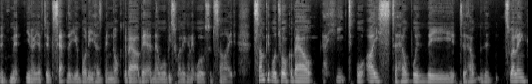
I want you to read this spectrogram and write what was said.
admit, you know, you have to accept that your body has been knocked about a bit and there will be swelling and it will subside. Some people talk about heat or ice to help with the, to help the swelling.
